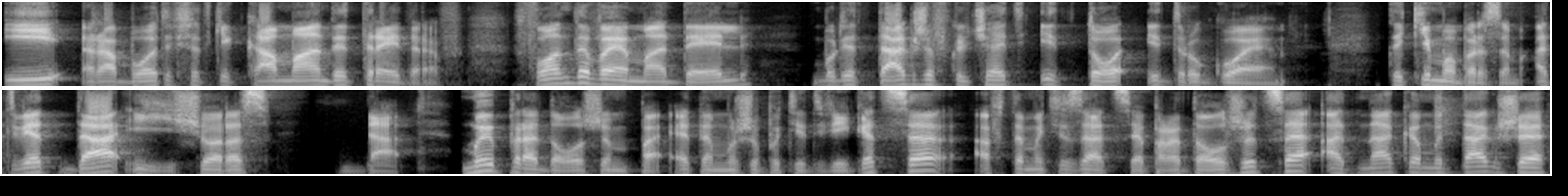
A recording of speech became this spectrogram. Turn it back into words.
и работы все-таки команды трейдеров. Фондовая модель будет также включать и то, и другое. Таким образом, ответ «да» и еще раз «да». Мы продолжим по этому же пути двигаться, автоматизация продолжится, однако мы также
